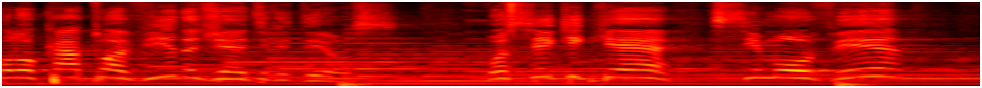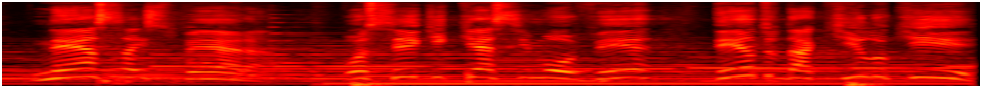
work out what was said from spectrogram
colocar a tua vida diante de Deus. Você que quer se mover nessa esfera, você que quer se mover dentro daquilo que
